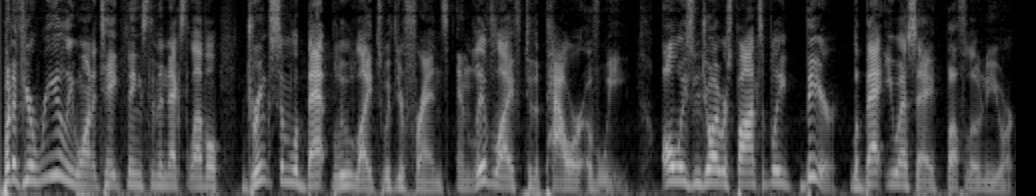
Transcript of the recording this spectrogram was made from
But if you really want to take things to the next level, drink some Labatt Blue Lights with your friends and live life to the power of we. Always enjoy responsibly. Beer, Labatt USA, Buffalo, New York.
